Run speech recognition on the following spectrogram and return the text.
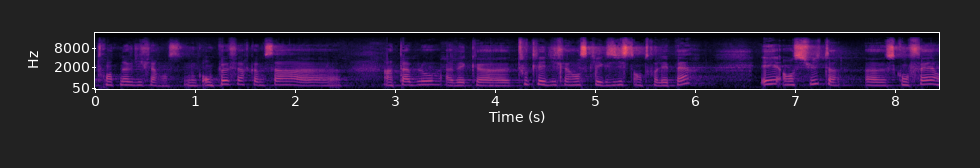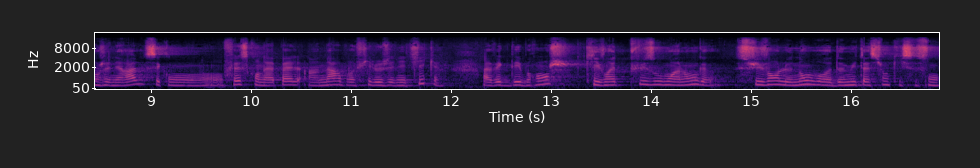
39 euh, différences. Donc on peut faire comme ça un tableau avec toutes les différences qui existent entre les paires. Et ensuite, ce qu'on fait en général, c'est qu'on fait ce qu'on appelle un arbre phylogénétique avec des branches qui vont être plus ou moins longues suivant le nombre de mutations qui se sont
